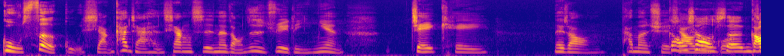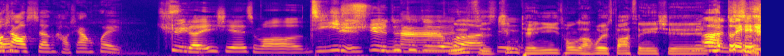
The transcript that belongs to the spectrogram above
古色古香，看起来很像是那种日剧里面 J.K. 那种他们学校高校生，高校生好像会。去的一些什么集训啊，女子金田一通常会发生一些啊，对，就是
